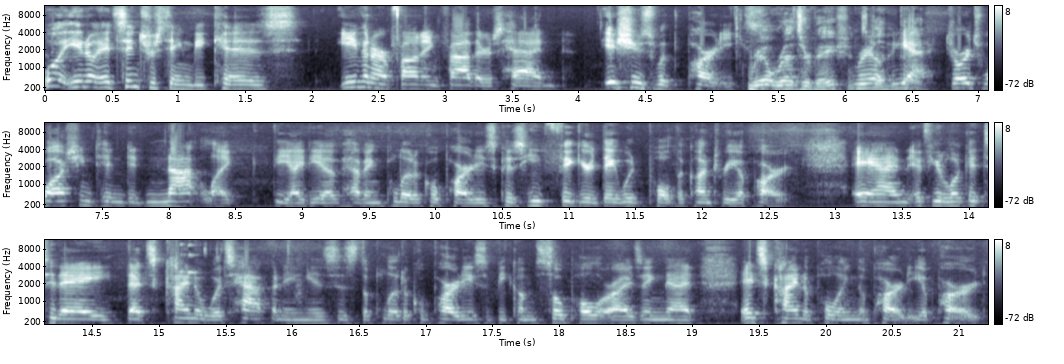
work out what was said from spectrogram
Well, you know, it's interesting because even our founding fathers had issues with parties. Real reservations, Real, yeah. George Washington did not like the idea of having political parties because he figured they would pull the country apart. And if you look at today, that's kind of what's happening is, is the political parties have become so polarizing that it's kind of pulling the party apart.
